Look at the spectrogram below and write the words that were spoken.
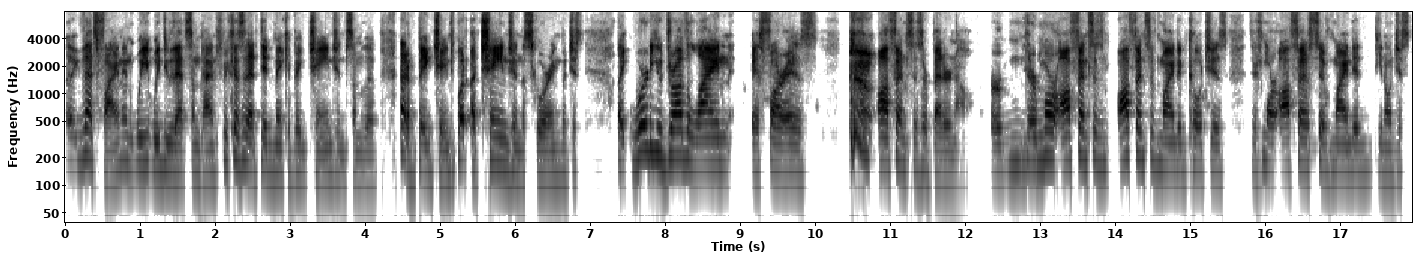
like, that's fine, and we we do that sometimes because that did make a big change in some of the not a big change, but a change in the scoring. But just like where do you draw the line as far as offenses are better now or they're more offensive offensive minded coaches. There's more offensive minded you know just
